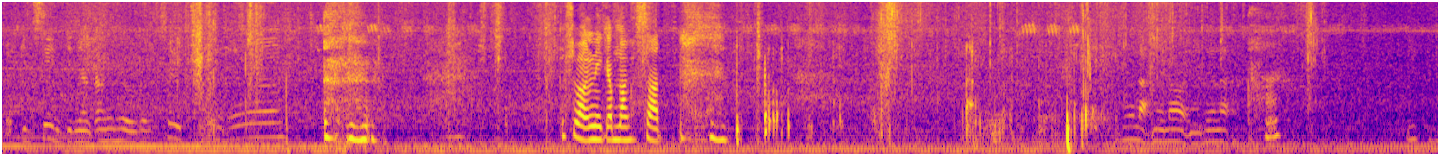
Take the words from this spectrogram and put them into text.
อยากกินซีนกินอย่างกันเหยกันซีนเด้อช่วงนี้กำลังสดเด้อละน้อยๆนี่เด้อละนี่กิน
